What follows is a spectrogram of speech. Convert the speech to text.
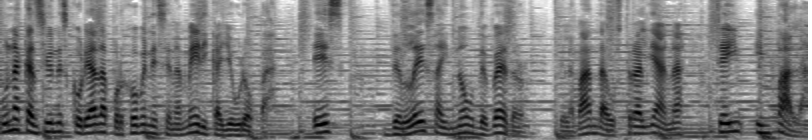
Una canción es coreada por jóvenes en América y Europa. Es The Less I Know The Better, de la banda australiana Tame Impala.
